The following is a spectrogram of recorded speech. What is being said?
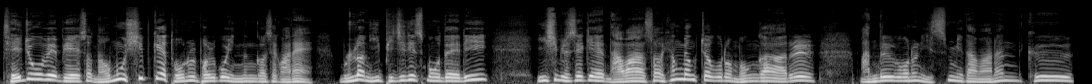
제조업에 비해서 너무 쉽게 돈을 벌고 있는 것에 관해 물론 이 비즈니스 모델이 21세기에 나와서 혁명적으로 뭔가를 만들고는 있습니다만은 그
